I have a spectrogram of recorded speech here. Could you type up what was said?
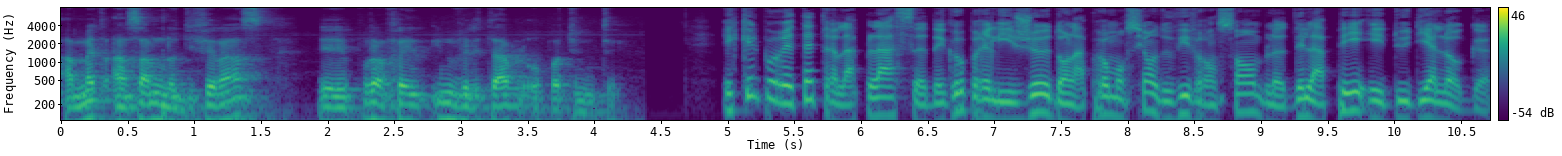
à mettre ensemble nos différences et pour en faire une véritable opportunité. Et quelle pourrait être la place des groupes religieux dans la promotion du vivre ensemble, de la paix et du dialogue?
